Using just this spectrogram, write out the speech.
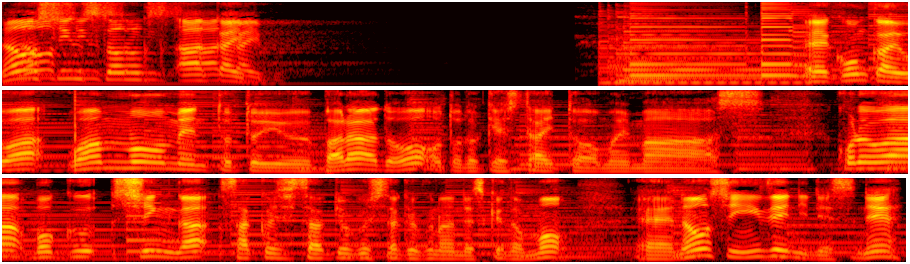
ナオシン Songs Archive。えー今回は「One Moment」というバラードをお届けしたいと思います。これは僕シンが作詞作曲した曲なんですけども、えー、ナオシン以前にですね、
